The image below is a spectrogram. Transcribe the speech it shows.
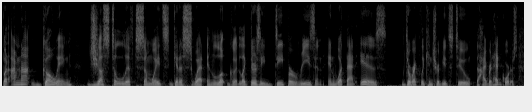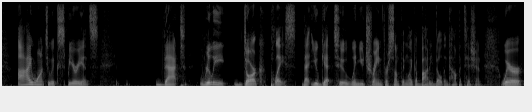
but I'm not going just to lift some weights, get a sweat, and look good. Like there's a deeper reason. And what that is directly contributes to the hybrid headquarters. I want to experience that really dark place that you get to when you train for something like a bodybuilding competition where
